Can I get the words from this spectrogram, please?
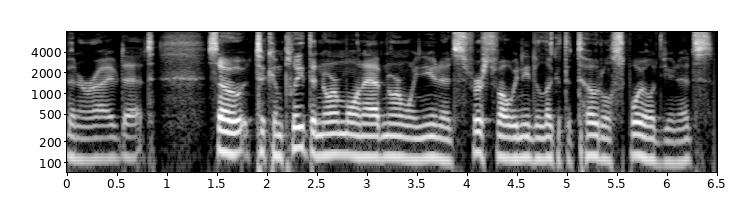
been arrived at. So to complete the normal and abnormal units, first of all, we need to look at the total spoiled units.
